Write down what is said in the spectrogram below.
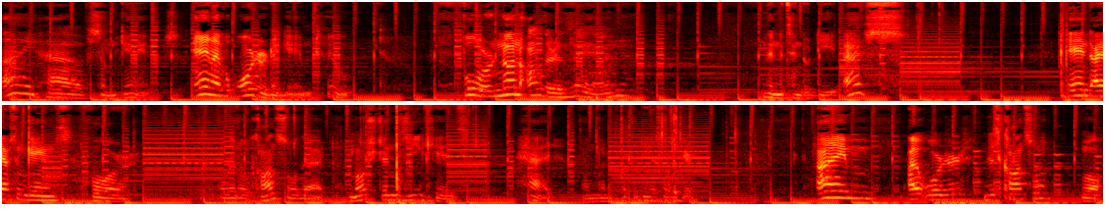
I have some games. And I've ordered a game too. For none other than the Nintendo DS. And I have some games for a little console that most Gen Z kids had. I'm gonna put the DS over here. I'm I ordered this console. Well,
